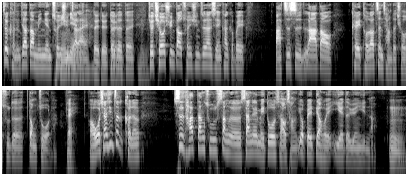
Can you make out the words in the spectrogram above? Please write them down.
这可能就要到明年春训再来。对对对对对，就秋训到春训这段时间看可不可以。把姿势拉到可以投到正常的球速的动作了。对，哦，我相信这个可能是他当初上了三 A 没多少场又被调回一 A 的原因呐。嗯，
